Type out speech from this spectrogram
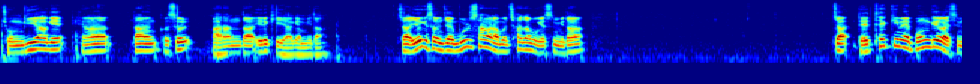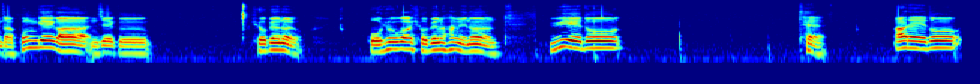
존귀하게 행하 다는 것을 말한다 이렇게 이야기합니다. 자 여기서 이제 물상을 한번 찾아보겠습니다. 자 내택김에 본계가 있습니다. 본계가 이제 그 효변을 오효가 효변을 하면은 위에도 태 아래에도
